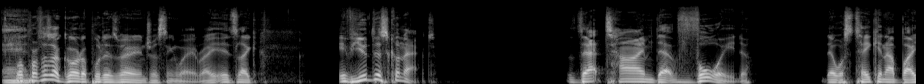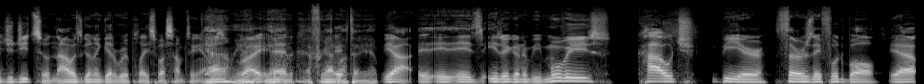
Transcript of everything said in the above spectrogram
and well, Professor Gordo put it in a very interesting way, right? It's like if you disconnect that time, that void that was taken up by jiu-jitsu, now it's going to get replaced by something else, yeah, yeah, right? yeah. And I forgot about that. Yeah, yeah, it, it- it's either going to be movies, couch, beer, Thursday football. Yeah,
